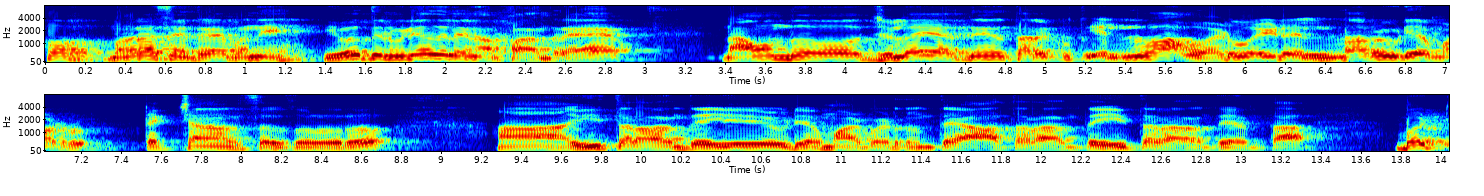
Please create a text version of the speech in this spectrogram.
ಹೋ ಬಂದ್ರೆ ಸ್ನೇಹಿತರೆ, ಬನ್ನಿ. ಇವತ್ತಿನ ವಿಡಿಯೋದಲ್ಲಿ ಏನಪ್ಪ ಅಂದರೆ, ನಾವೊಂದು ಜುಲೈ ಹದಿನೈದು ತಾರೀಕು ಎಲ್ಲ ವರ್ಲ್ಡ್ ವೈಡ್ ಎಲ್ಲರೂ ವಿಡಿಯೋ ಮಾಡ್ರು. ಟೆಕ್ ಚಾನಲ್ಸ್ ಅವರು ಈ ಥರ ಅಂತೆ, ಈ ವಿಡಿಯೋ ಮಾಡಬಾರ್ದಂತೆ, ಆ ಥರ ಅಂತೆ, ಈ ಥರ ಅಂತೆ ಅಂತ. ಬಟ್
